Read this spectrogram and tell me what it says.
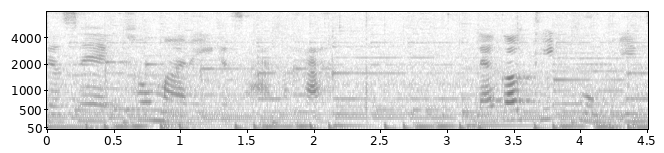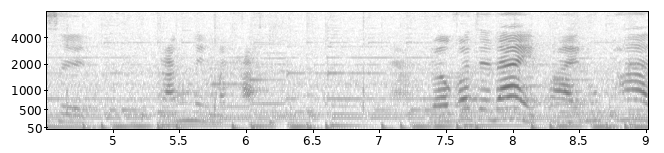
จะแทรกเข้ามาในเอกสารนะคะ แล้วก็คลิกปุ่ม insert ครั้งหนึ่งนะคะเราก็จะได้ไฟล์รูปภาพ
